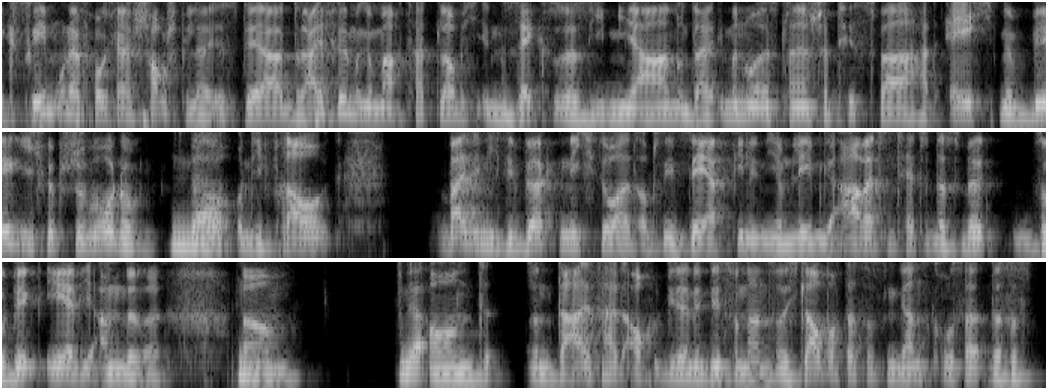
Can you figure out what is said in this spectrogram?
extrem unerfolgreicher Schauspieler ist, der drei Filme gemacht hat, glaube ich, in sechs oder sieben Jahren und da immer nur als kleiner Statist war, hat echt eine wirklich hübsche Wohnung. Ja. Also, und die Frau, weiß ich nicht, sie wirkt nicht so, als ob sie sehr viel in ihrem Leben gearbeitet hätte. Das wirkt, so wirkt eher die andere. Mhm. Ähm, ja. Und, und da ist halt auch wieder eine Dissonanz. Also ich glaube auch, dass das ein ganz großer, dass es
